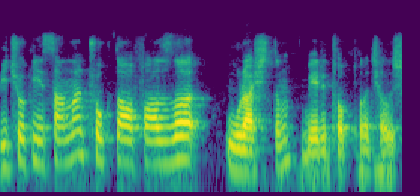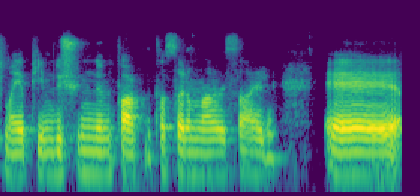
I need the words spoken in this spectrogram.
birçok insandan çok daha fazla uğraştım. Veri topla çalışma yapayım, düşündüm, farklı tasarımlar vesaire. Ee,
